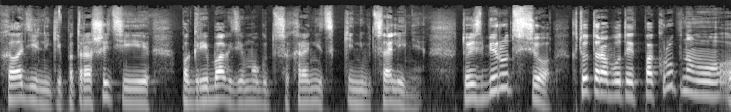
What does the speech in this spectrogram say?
холодильники потрошить и погреба, где могут сохраниться какие-нибудь соления. То есть берут все. Кто-то работает по-крупному, Э,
